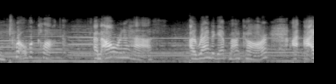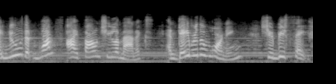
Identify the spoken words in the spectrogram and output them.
and 12 o'clock. An hour and a half. I ran to get my car. I, I knew that once I found Sheila Mannix and gave her the warning, she'd be safe.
